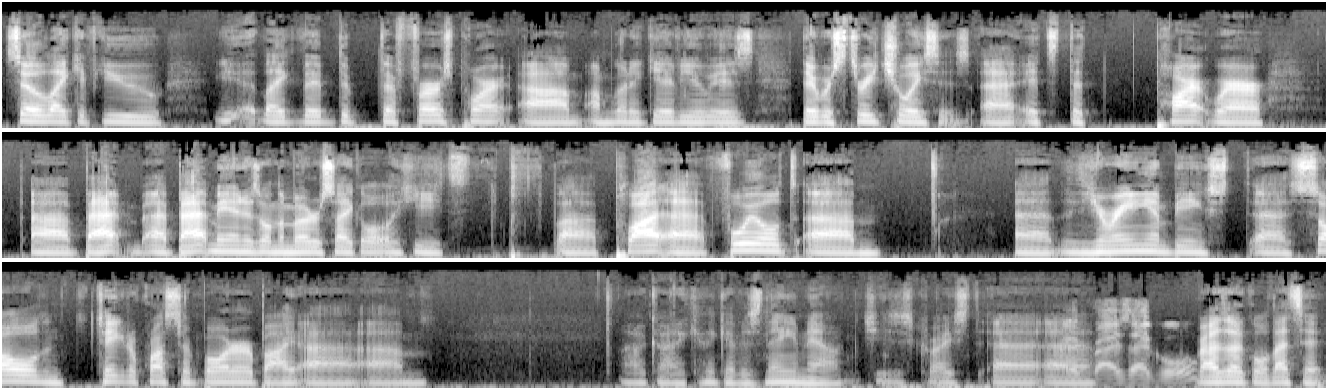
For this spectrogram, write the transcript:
So like if you, like the, the the first part um, I'm going to give you is there was three choices. Uh, it's the part where uh, Bat uh, Batman is on the motorcycle. He uh, plot uh, foiled um, uh, the uranium being uh, sold and taken across the border by uh, um, oh god I can't think of his name now. Jesus Christ. Uh, uh, Uh, Ra's al Ghul? Ra's al Ghul, that's it.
